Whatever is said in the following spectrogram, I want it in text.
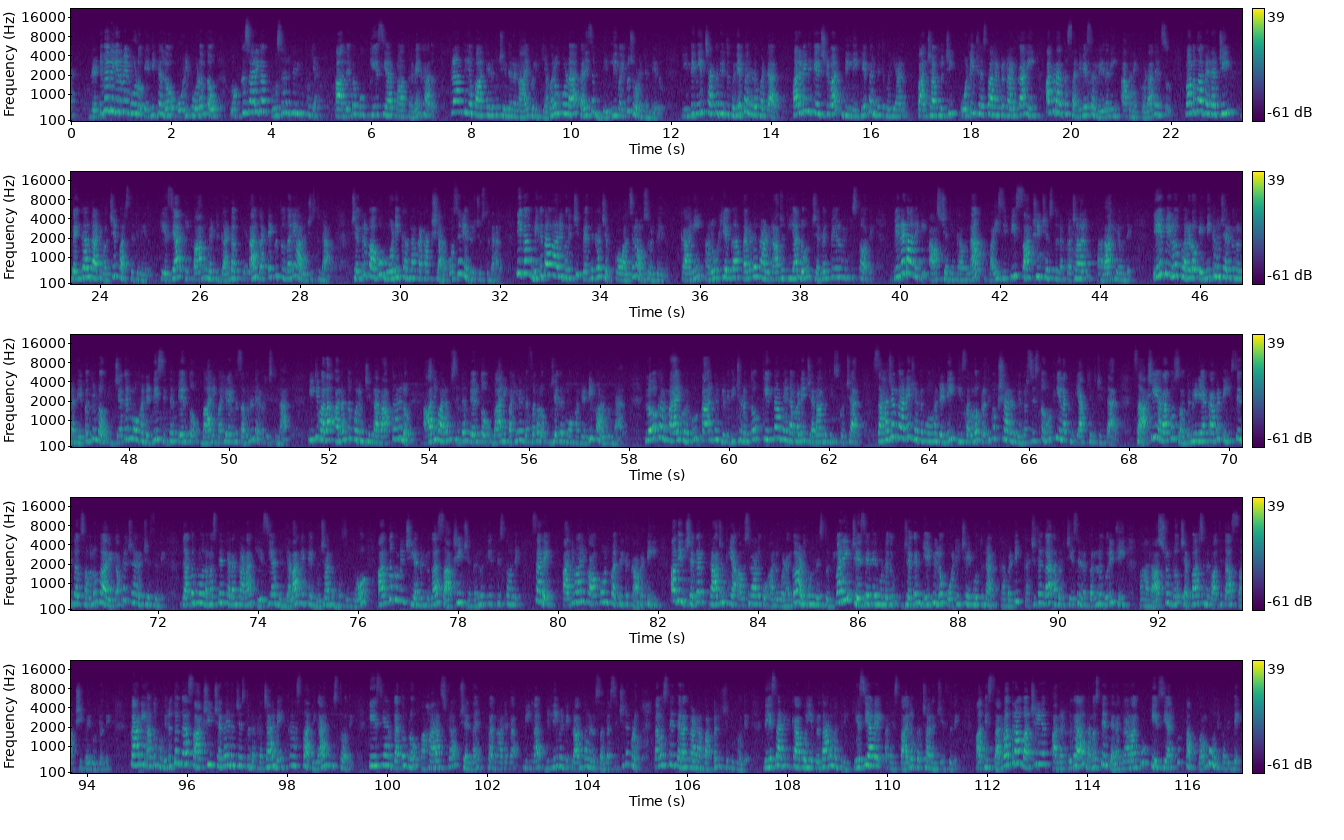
రెండు వేల ఇరవై మూడు ఎన్నికల్లో ఓడిపోవడంతో ఒక్కసారిగా కూసాలు విరిగిపోయాయి. ఆ దెబ్బకు కేసీఆర్ మాత్రమే కాదు ప్రాంతీయ పార్టీలకు చెందిన నాయకులు ఎవరూ కూడా కనీసం ఢిల్లీ వైపు చూడటం లేదు. ఇంటిని చక్కదిద్దుకునే పనిలో పడ్డారు. అరవింద్ కేజ్రీవాల్ ఢిల్లీకే పరిమితమయ్యాడు. పంజాబ్ నుంచి పోటీ చేస్తానంటున్నాడు కానీ అక్కడ అంత సన్నివేశం లేదని అతనికి కూడా తెలుసు. మమతా బెనర్జీ బెంగాల్ దాటి వచ్చే పరిస్థితి లేదు. కేసీఆర్ ఈ పార్లమెంటు గండం ఎలా గట్టెక్కుతుందని ఆలోచిస్తున్నారు. చంద్రబాబు మోడీ కరుణా కటాక్షాల కోసం ఎదురు చూస్తున్నారు ఇక మిగతా వారి గురించి పెద్దగా చెప్పుకోవాల్సిన అవసరం లేదు. కానీ అనూహ్యంగా తమిళనాడు రాజకీయాల్లో జగన్ పేరు వినిపిస్తోంది. వినడానికి ఆశ్చర్యంగా ఉన్న వైసీపీ సాక్షి చేస్తున్న ప్రచారం అలాగే ఉంది. ఏపీలో త్వరలో ఎన్నికలు జరగనున్న నేపథ్యంలో జగన్మోహన్ రెడ్డి సిద్ధం పేరుతో భారీ బహిరంగ సభలు నిర్వహిస్తున్నారు. ఇటీవల అనంతపురం జిల్లా రాప్తాడులో ఆదివారం సిద్ధం పేరుతో భారీ బహిరంగ సభలో జగన్మోహన్ రెడ్డి పాల్గొన్నారు. లోకల్ నాయకులకు టార్గెట్లు విధించడంతో కింద మీద పడి జనాలను తీసుకొచ్చారు. సహజంగానే జగన్మోహన్ రెడ్డి ఈ సభలో ప్రతిపక్షాలను విమర్శిస్తూ కీలక వ్యాఖ్యలు చేశారు. సాక్షి ఎలాగో సొంత మీడియా కాబట్టి సిద్ధం సభను భారీగా ప్రచారం చేసింది. గతంలో నమస్తే తెలంగాణ కేసీఆర్ని ఎలాగైతే భుజాన్ని మోసిందో అంతకు మించి అన్నట్లుగా సాక్షి జగన్ను కీర్తిస్తోంది. సరే అది వారి కాంపౌండ్ పత్రిక కాబట్టి అది జగన్ రాజకీయ అవసరాలకు అనుగుణంగా అడుగులు వేస్తుంది. మరి చేసేదేముండదు. జగన్ ఏపీలో పోటీ చేయబోతున్నాడు కాబట్టి ఖచ్చితంగా అతడు చేసిన పనుల గురించి ఆ రాష్ట్రంలో చెప్పాల్సిన బాధ్యత సాక్షిపై ఉంటుంది. కానీ అందుకు విరుద్ధంగా సాక్షి చెన్నైలో చేస్తున్న ప్రచారమే కాస్త అతిగా అనిపిస్తోంది. కేసీఆర్ గతంలో మహారాష్ట్ర చెన్నై కర్ణాటక బీహార్ ఢిల్లీ వంటి ప్రాంతాలను సందర్శించినప్పుడు నమస్తే తెలంగాణ బట్టలు చెప్పుకుంది దేశానికి కాబోయే ప్రధానమంత్రి కేసీఆర్ఏ అనే స్థాయిలో ప్రచారం చేస్తుంది అది సర్వత్రా వచ్చేయత్ అన్నట్లుగా నమస్తే తెలంగాణకు కేసీఆర్కు తత్వం బోధిపడింది.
